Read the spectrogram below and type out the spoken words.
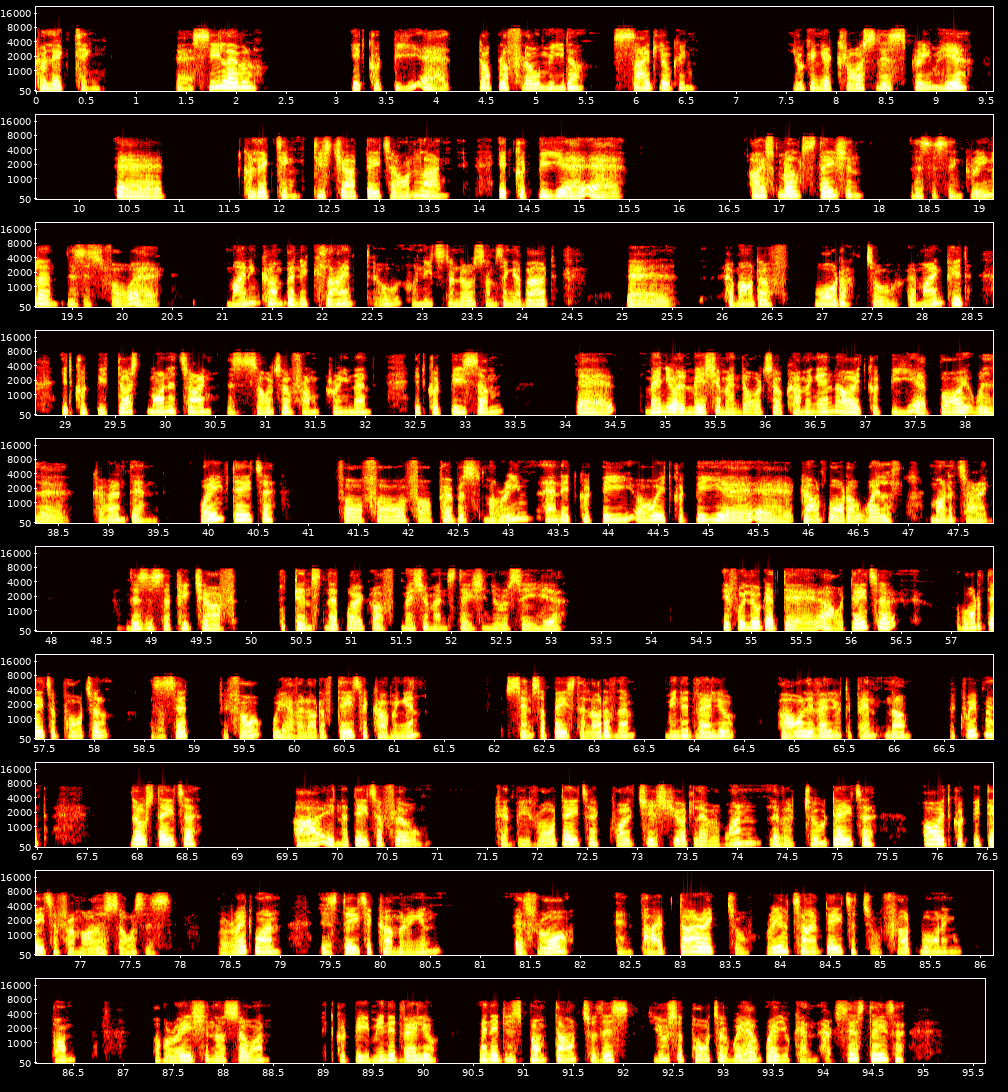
collecting uh, sea level. It could be a Doppler flow meter side looking, looking across this stream here, uh, collecting discharge data online. It could be a, a ice melt station. This is in Greenland. This is for a mining company client who, who needs to know something about uh, amount of water to a mine pit. It could be dust monitoring. This is also from Greenland. It could be some uh, manual measurement also coming in, or it could be a buoy with current and wave data for for for purpose marine, and it could be or it could be a, a groundwater well monitoring. This is a picture of a dense network of measurement stations you will see here. If we look at the, our data, water data portal, as I said before, we have a lot of data coming in, sensor-based, a lot of them, minute value, hourly value depending on equipment. Those data are in a data flow, can be raw data, quality assured level one, level two data, or it could be data from other sources. The red one is data coming in as raw and piped direct to real-time data to flood warning, pump operation or so on. It could be minute value and it is pumped down to this user portal we have where you can access data,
